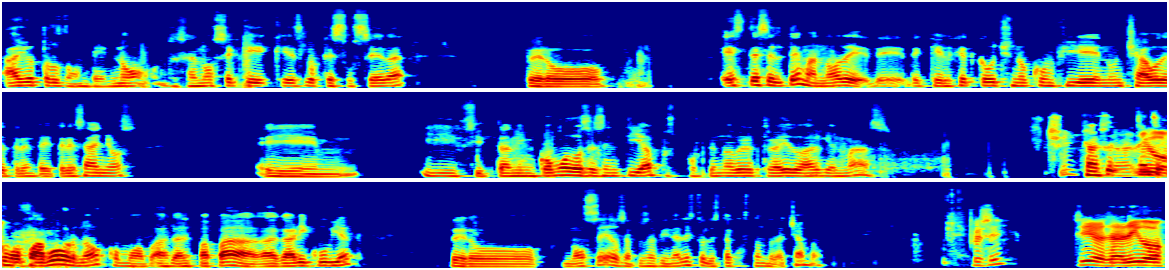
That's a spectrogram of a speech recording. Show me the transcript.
hay otros donde no. O sea, no sé qué, qué es lo que suceda, pero este es el tema, ¿no? De, de, que el head coach no confíe en un chavo de 33 años. Em, y si tan incómodo se sentía, pues ¿por qué no haber traído a alguien más? Sí, como favor, ¿no? Como al papá, a Gary Kubiak, pero no sé, o sea, pues al final esto le está costando la chamba. Pues sí, sí, o sea, digo,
